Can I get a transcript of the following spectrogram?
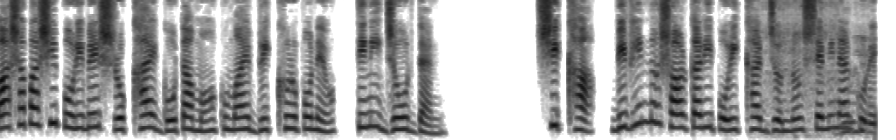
পাশাপাশি পরিবেশ রক্ষায় গোটা মহকুমায় বৃক্ষরোপণেও তিনি জোর দেন। শিক্ষা, বিভিন্ন সরকারি পরীক্ষার জন্য সেমিনার করে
